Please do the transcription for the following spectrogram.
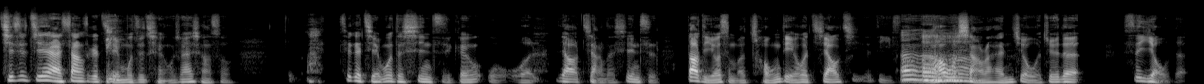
其实今天来上这个节目之前，我就在想说，啊，这个节目的性质跟我我要讲的性质到底有什么重叠或交集的地方？嗯、然后我想了很久，我觉得是有的。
